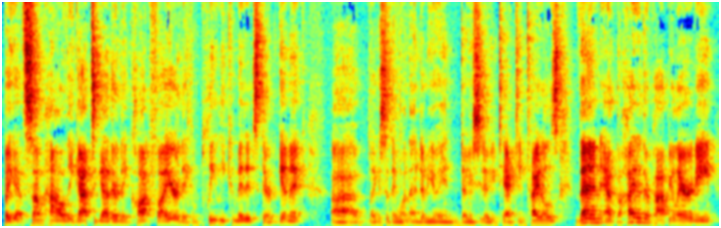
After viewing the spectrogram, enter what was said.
but yet somehow they got together, they caught fire, they completely committed to their gimmick. Uh, like I said, they won the NWA and WCW tag team titles. Then, at the height of their popularity,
